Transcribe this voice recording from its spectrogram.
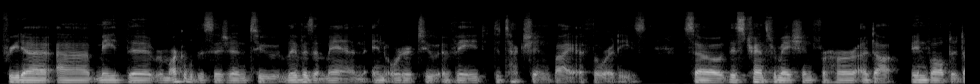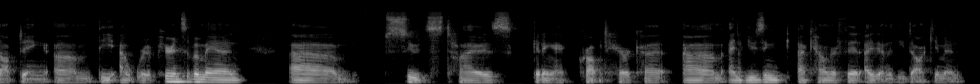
Frida uh, made the remarkable decision to live as a man in order to evade detection by authorities. So this transformation for her adopt involved adopting um, the outward appearance of a man, um, suits, ties, getting a cropped haircut, um, and using a counterfeit identity document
